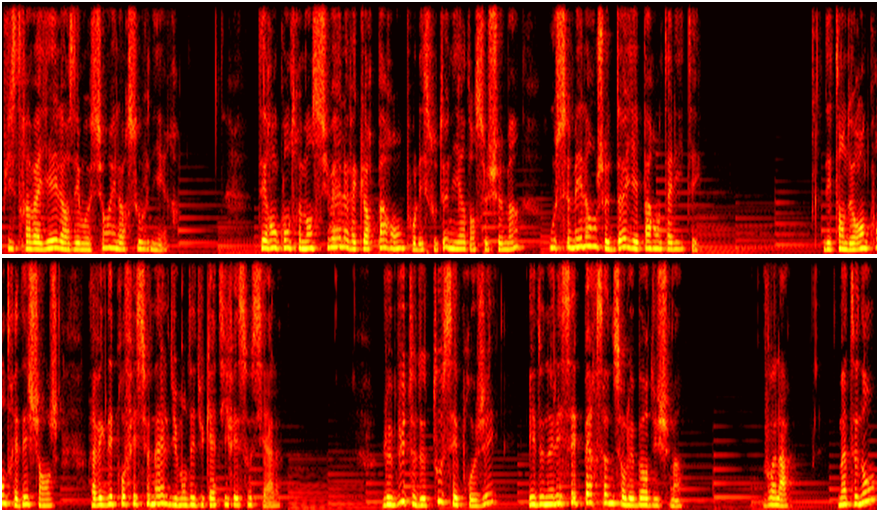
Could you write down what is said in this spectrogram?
puissent travailler leurs émotions et leurs souvenirs. Des rencontres mensuelles avec leurs parents pour les soutenir dans ce chemin où se mélangent deuil et parentalité des temps de rencontres et d'échanges avec des professionnels du monde éducatif et social. Le but de tous ces projets est de ne laisser personne sur le bord du chemin. Voilà, maintenant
